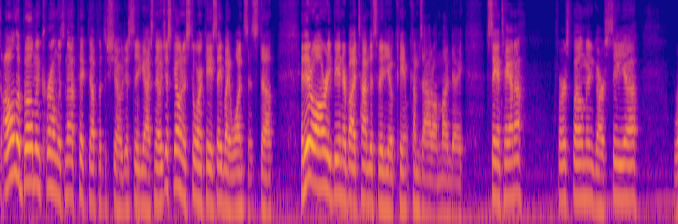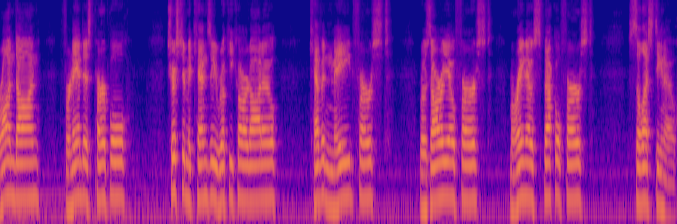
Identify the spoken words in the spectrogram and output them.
all the Bowman Chrome was not picked up at the show, just so you guys know. Just go in the store in case anybody wants this stuff. And it'll already be in there by the time this video came, comes out on Monday. Santana, first Bowman, Garcia, Rondon, Fernandez Purple, Tristan McKenzie, rookie card auto, Kevin Made first, Rosario first, Moreno Speckle first, Celestino.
